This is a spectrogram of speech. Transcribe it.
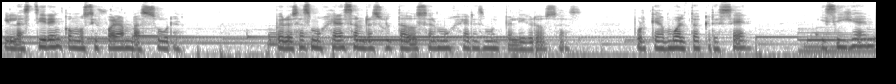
y las tiren como si fueran basura pero esas mujeres han resultado ser mujeres muy peligrosas porque han vuelto a crecer y siguen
